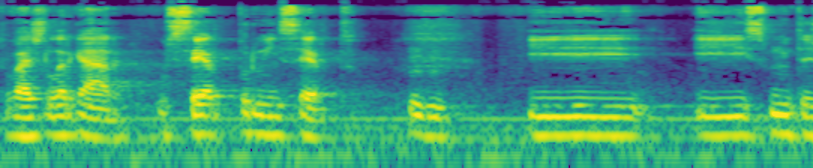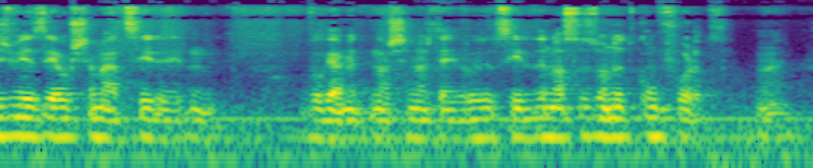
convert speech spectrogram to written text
tu vais largar o certo por o incerto. Uhum. E, e, isso muitas vezes é o chamado de sair, vulgarmente nós chamamos de sair da nossa zona de conforto. É?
